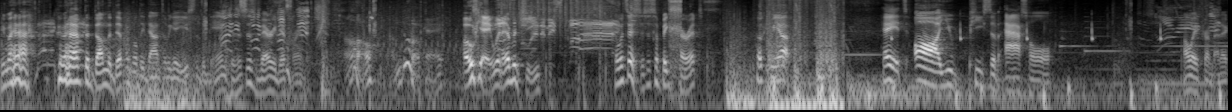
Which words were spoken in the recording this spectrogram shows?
We might have we might have to dumb the difficulty down until we get used to the game because this is very different. Oh, I'm doing okay. Okay, whatever, chief. Hey, what's this? Is this a big turret? Hook me up. Hey, it's aw, you piece of asshole. I'll wait for a medic.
